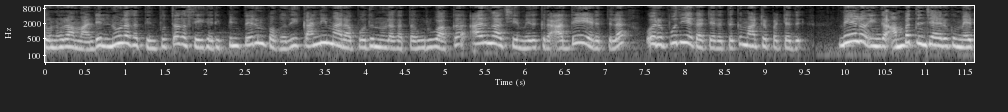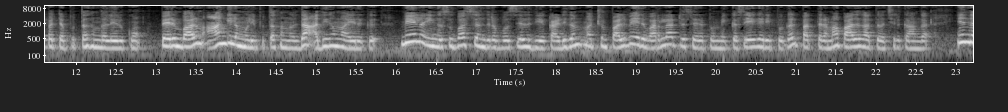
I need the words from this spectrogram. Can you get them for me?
தொண்ணூறாம் ஆண்டில் நூலகத்தின் புத்தக சேகரிப்பின் பெரும் பகுதி கன்னிமாரா பொது நூலகத்தை உருவாக்க அருங்காட்சியம் இருக்கிற அதே இடத்துல ஒரு புதிய கட்டிடத்துக்கு மாற்றப்பட்டது. மேலும் இங்க ஐம்பத்தஞ்சாயிரக்கும் மேற்பட்ட புத்தகங்கள் இருக்கும். பெரும்பாலும் ஆங்கில மொழி புத்தகங்கள் தான் அதிகமா இருக்கு மேலும் இங்க சுபாஷ் சந்திர போஸ் எழுதிய கடிதம் மற்றும் பல்வேறு வரலாற்று சிறப்பு மிக்க சேகரிப்புகள் பத்திரமா பாதுகாத்து வச்சிருக்காங்க. இந்த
